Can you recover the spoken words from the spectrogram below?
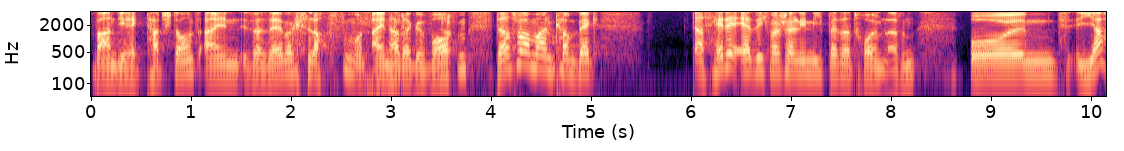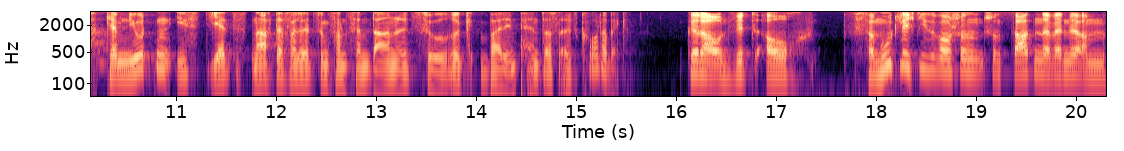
waren direkt Touchdowns. Einen ist er selber gelaufen und einen hat er geworfen. Das war mal ein Comeback. Das hätte er sich wahrscheinlich nicht besser träumen lassen. Und ja, Cam Newton ist jetzt nach der Verletzung von Sam Darnold zurück bei den Panthers als Quarterback. Genau, und wird auch vermutlich diese Woche schon, schon starten. Da werden wir am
